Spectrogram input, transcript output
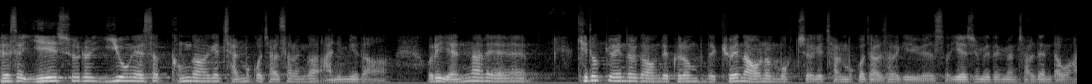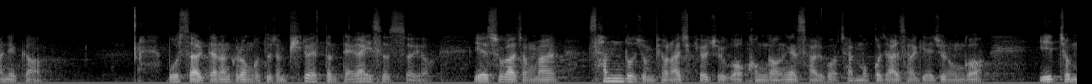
그래서 예수를 이용해서 건강하게 잘 먹고 잘 사는 건 아닙니다. 우리 옛날에 기독교인들 가운데 그런 분들 교회 나오는 목적이 잘 먹고 잘 살기 위해서 예수 믿으면 잘 된다고 하니까 못 살 때는 그런 것도 좀 필요했던 때가 있었어요. 예수가 정말 삶도 좀 변화시켜주고 건강하게 살고 잘 먹고 잘 살게 해주는 거 이 좀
